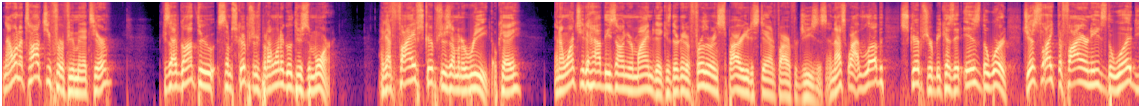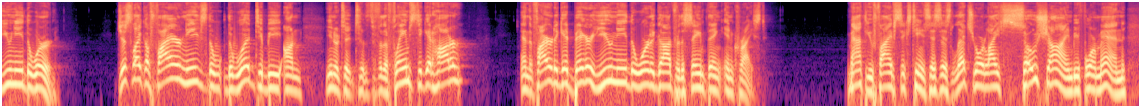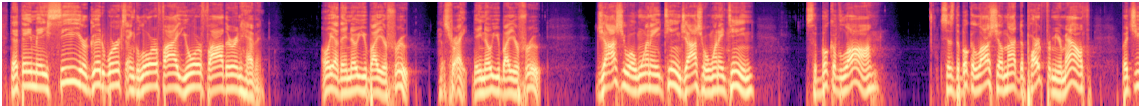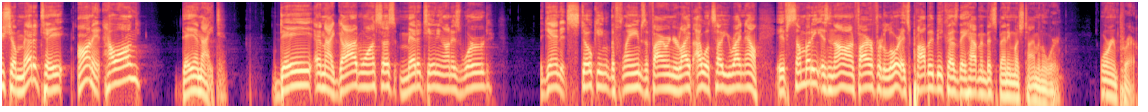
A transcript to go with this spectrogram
Now I want to talk to you for a few minutes here because I've gone through some scriptures, but I want to go through some more. I got five scriptures I'm going to read, okay? And I want you to have these on your mind today because they're going to further inspire you to stay on fire for Jesus. And that's why I love scripture because it is the word. Just like the fire needs the wood, you need the word. Just like a fire needs the, the wood to be on, you know, to, to for the flames to get hotter and the fire to get bigger, you need the word of God for the same thing in Christ. Matthew 5 16 says this, let your light so shine before men that they may see your good works and glorify your Father in heaven. Oh yeah, they know you by your fruit. That's right. They know you by your fruit. Joshua 118, Joshua 118, it's the book of law. It says the book of law shall not depart from your mouth, but you shall meditate on it. How long? Day and night. Day and night. God wants us meditating on his word. Again, it's stoking the flames of fire in your life. I will tell you right now, if somebody is not on fire for the Lord, it's probably because they haven't been spending much time in the word or in prayer.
